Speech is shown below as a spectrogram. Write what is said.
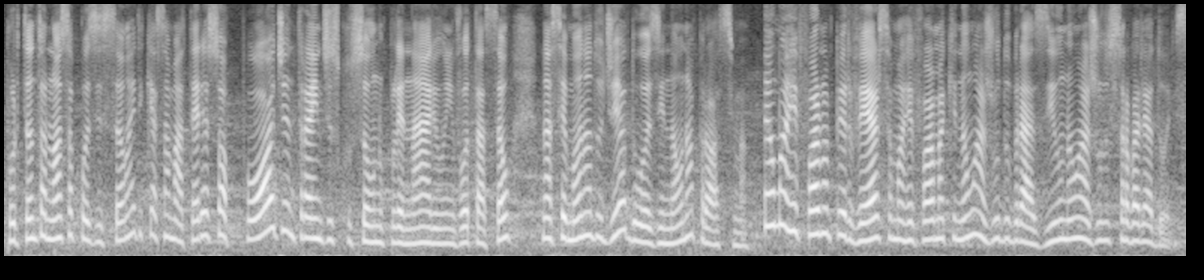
Portanto, a nossa posição é de que essa matéria só pode entrar em discussão no plenário em votação na semana do dia 12, não na próxima. É uma reforma perversa, uma reforma que não ajuda o Brasil, não ajuda os trabalhadores.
